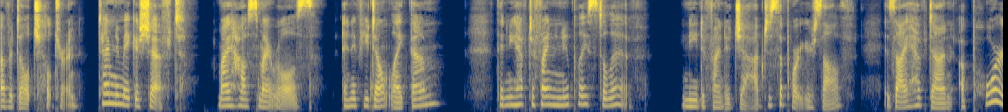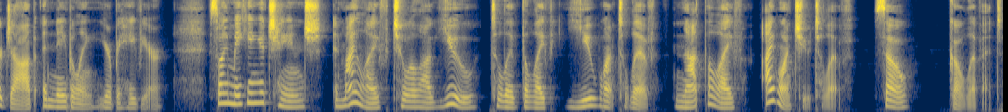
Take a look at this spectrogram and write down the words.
of adult children. Time to make a shift. My house, my rules. And if you don't like them, then you have to find a new place to live. You need to find a job to support yourself, as I have done a poor job enabling your behavior. So I'm making a change in my life to allow you to live the life you want to live, not the life I want you to live. So go live it.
